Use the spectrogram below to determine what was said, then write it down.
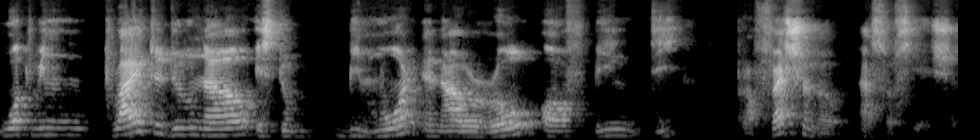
what we try to do now is to be more in our role of being the professional association.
